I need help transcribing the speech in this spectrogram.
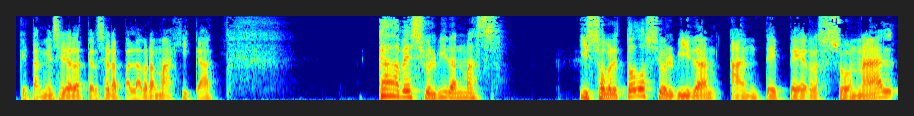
que también sería la tercera palabra mágica, cada vez se olvidan más. Y sobre todo se olvidan ante personal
